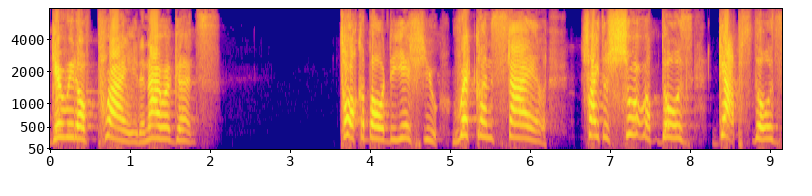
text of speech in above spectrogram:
Get rid of pride and arrogance. Talk about the issue. Reconcile. Try to shore up those gaps, those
